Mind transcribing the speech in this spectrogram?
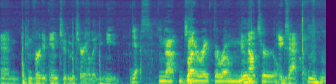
and convert it into the material that you need. Yes. Not generate their own new Not- material. Exactly. hmm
